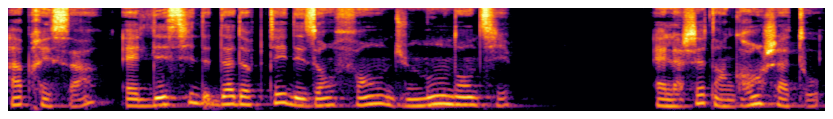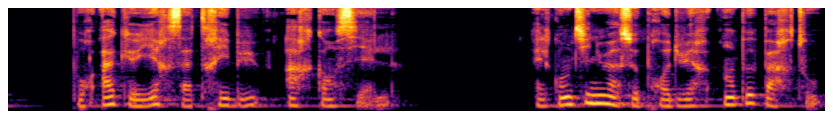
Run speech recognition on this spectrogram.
Après ça, elle décide d'adopter des enfants du monde entier elle achète un grand château pour accueillir sa tribu arc-en-ciel. Elle continue à se produire un peu partout,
